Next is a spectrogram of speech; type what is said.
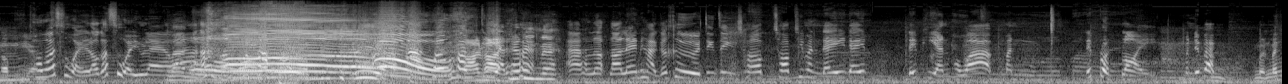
ชอบเพียน เพราะว่าสวยเราก็สวยอยู่แล้วนั่นอะไงอะเพิ่มความผ่านเกลียดให้จริงๆเลยอะเราเราเล่นค่ะก็คือจริง ๆ ชอบชอบที่มันได้ได้ได้เพี้ยน เพราะว่ามันได้ปลดปล่อย มันได้แบบเหมือนมัน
